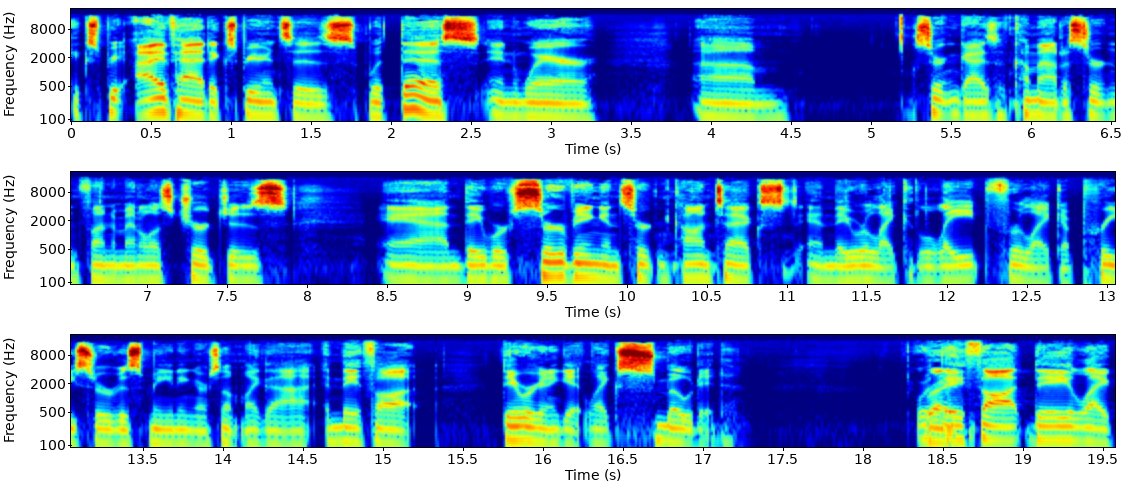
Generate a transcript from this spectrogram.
exper- I've had experiences with this in where um, certain guys have come out of certain fundamentalist churches and they were serving in certain contexts and they were like late for like a pre-service meeting or something like that and they thought they were going to get like smoted or Right. they thought they like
